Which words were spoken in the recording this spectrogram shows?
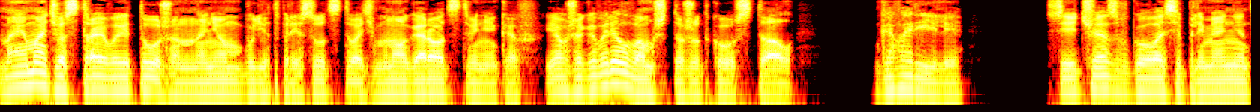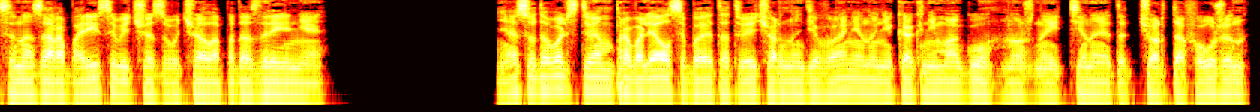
«Моя мать устраивает ужин, на нем будет присутствовать много родственников. Я уже говорил вам, что жутко устал». «Говорили». Сейчас в голосе племянницы Назара Борисовича звучало подозрение. Я с удовольствием провалялся бы этот вечер на диване, но никак не могу. Нужно идти на этот чертов ужин.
